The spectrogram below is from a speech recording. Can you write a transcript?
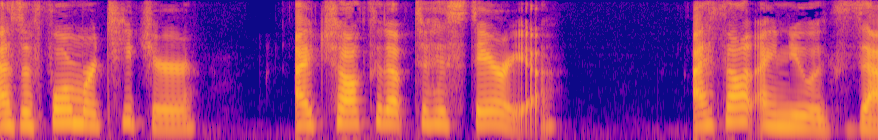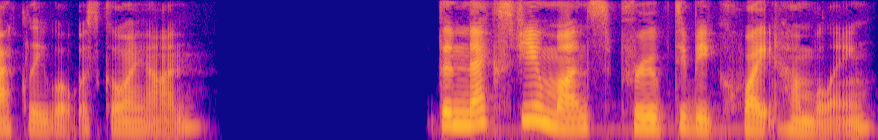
As a former teacher, I chalked it up to hysteria. I thought I knew exactly what was going on. The next few months proved to be quite humbling.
